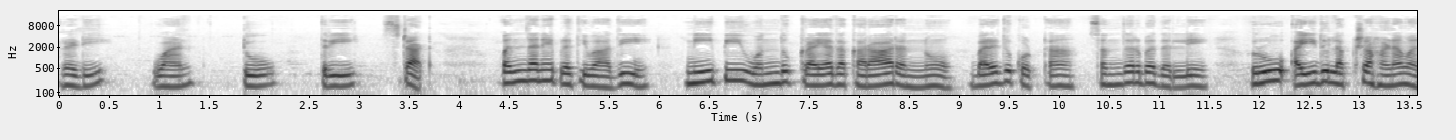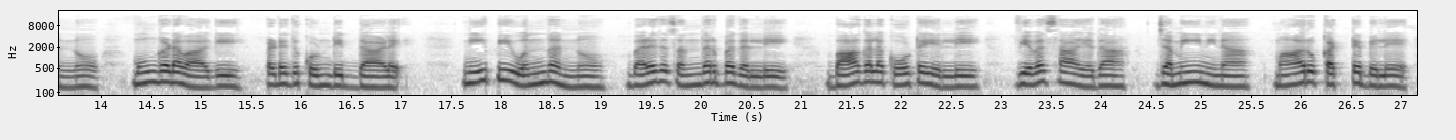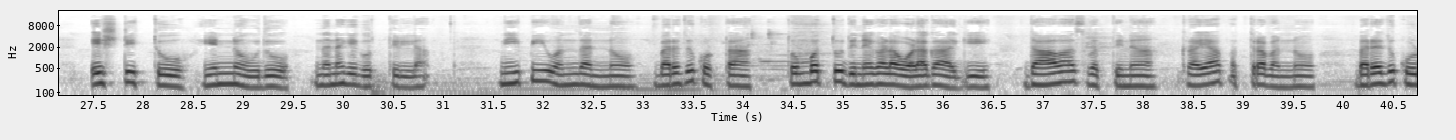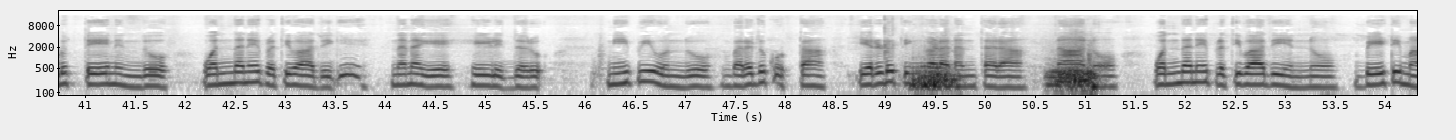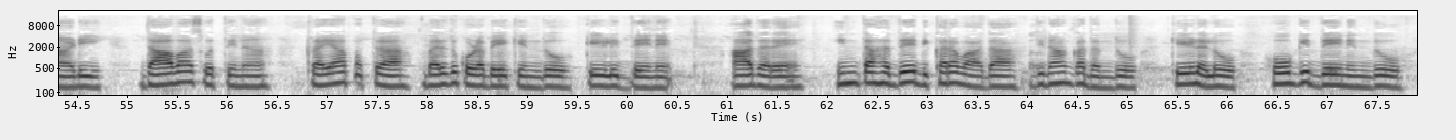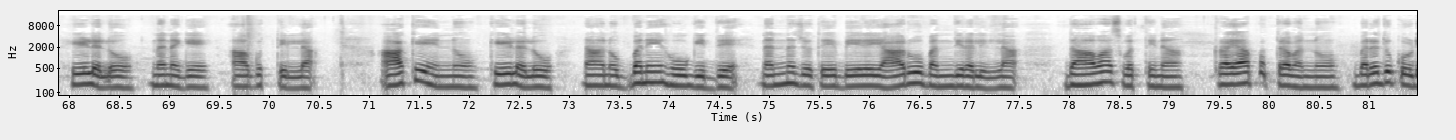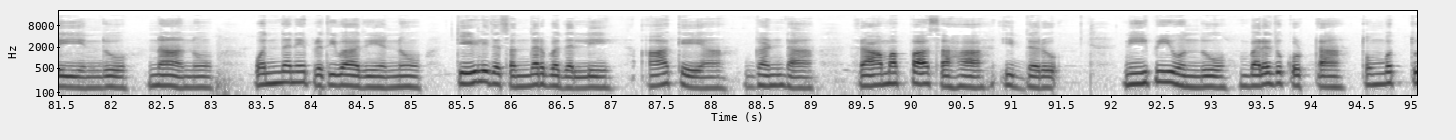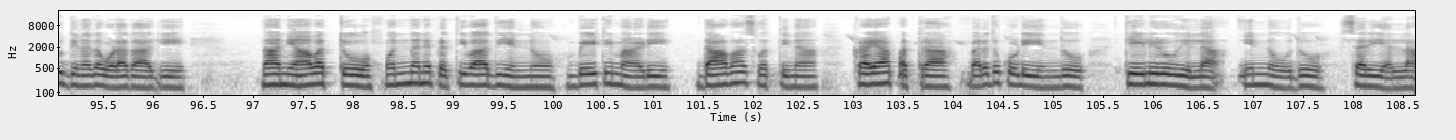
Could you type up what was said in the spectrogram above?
Ready? One, two, three, start. ಒಂದನೇ ಪ್ರತಿವಾದಿ, ನೀಪಿ ಒಂದು ಕ್ರಯದ ಕರಾರನ್ನು ಬರೆದುಕೊಟ್ಟ ಸಂದರ್ಭದಲ್ಲಿ ರು ಐದು ಲಕ್ಷ ಹಣವನ್ನು ಮುಂಗಡವಾಗಿ ಪಡೆದುಕೊಂಡಿದ್ದಾಳೆ. ನೀಪಿ ಒಂದನ್ನು ಬರೆದ ಸಂದರ್ಭದಲ್ಲಿ ಬಾಗಲಕೋಟೆಯಲ್ಲಿ ವ್ಯವಸಾಯದ ಜಮೀನಿನ ಮಾರುಕಟ್ಟೆ ಬೆಲೆ ಎಷ್ಟಿತ್ತು ಎನ್ನುವುದು ನನಗೆ ಗೊತ್ತಿಲ್ಲ. ನೀಪಿ ಒಂದನ್ನು ಬರೆದುಕೊಟ್ಟ ತೊಂಬತ್ತು ದಿನಗಳ ಒಳಗಾಗಿ ದಾವಾ ಸ್ವತ್ತಿನ ಕ್ರಯಪತ್ರವನ್ನು ಬರೆದುಕೊಡುತ್ತೇನೆಂದು ಒಂದನೇ ಪ್ರತಿವಾದಿಗೆ ನನಗೆ ಹೇಳಿದ್ದರು. ನೀಪಿ ಒಂದು ಬರೆದುಕೊಟ್ಟ ಎರಡು ತಿಂಗಳ ನಂತರ ನಾನು ಒಂದನೇ ಪ್ರತಿವಾದಿಯನ್ನು ಭೇಟಿ ಮಾಡಿ ದಾವಾ ಸ್ವತ್ತಿನ ಕ್ರಯಪತ್ರ ಬರೆದುಕೊಡಬೇಕೆಂದು ಕೇಳಿದ್ದೇನೆ. ಆದರೆ ಇಂತಹದ್ದೇ ನಿಖರವಾದ ದಿನಾಂಕದಂದು ಕೇಳಲು ಹೋಗಿದ್ದೇನೆಂದು ಹೇಳಲು ನನಗೆ ಆಗುತ್ತಿಲ್ಲ. ಆಕೆಯನ್ನು ಕೇಳಲು ನಾನೊಬ್ಬನೇ ಹೋಗಿದ್ದೆ. ನನ್ನ ಜೊತೆ ಬೇರೆ ಯಾರೂ ಬಂದಿರಲಿಲ್ಲ. ದಾವಾ ಸ್ವತ್ತಿನ ಕ್ರಯಪತ್ರವನ್ನು ಬರೆದುಕೊಡಿ ಎಂದು ನಾನು ಒಂದನೇ ಪ್ರತಿವಾದಿಯನ್ನು ಕೇಳಿದ ಸಂದರ್ಭದಲ್ಲಿ ಆಕೆಯ ಗಂಡ ರಾಮಪ್ಪ ಸಹ ಇದ್ದರು. ನೀಪಿ ಒಂದು ಬರೆದುಕೊಟ್ಟ ತೊಂಬತ್ತು ದಿನದ ಒಳಗಾಗಿ ನಾನ್ಯಾವತ್ತೂ ಒಂದನೇ ಪ್ರತಿವಾದಿಯನ್ನು ಭೇಟಿ ಮಾಡಿ ದಾವಾ ಸ್ವತ್ತಿನ ಕ್ರಯಪತ್ರ ಬರೆದುಕೊಡಿ ಎಂದು ಕೇಳಿರುವುದಿಲ್ಲ ಎನ್ನುವುದು ಸರಿಯಲ್ಲ.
